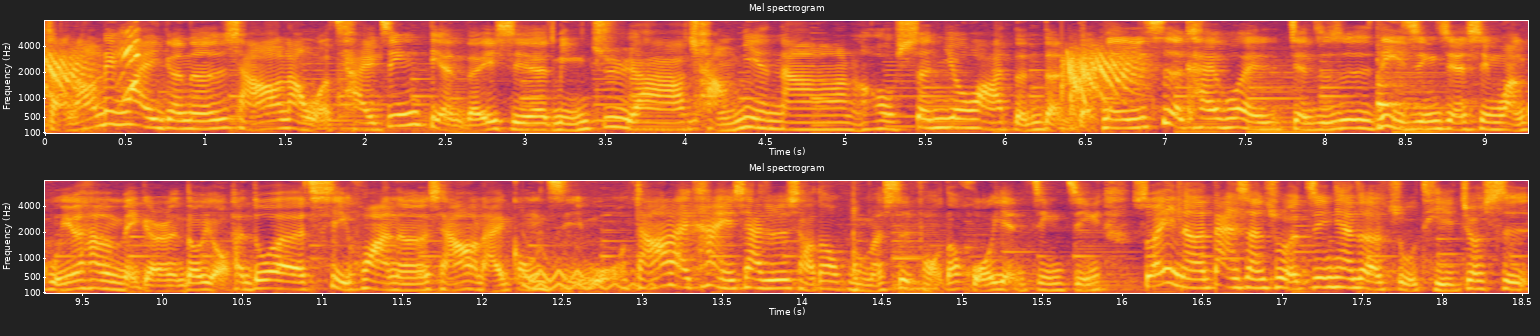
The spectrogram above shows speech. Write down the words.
战。然后另外一个呢，是想要让我猜经典的一些名句啊、场面啊，然后声优啊等等的。每一次的开会简直是历经艰辛万苦，因为他们每个人都有很多的气话呢，想要来攻击我，想要来看一下就是小豆腐们是否都火眼金睛。所以呢，诞生出了今天的主题，就是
